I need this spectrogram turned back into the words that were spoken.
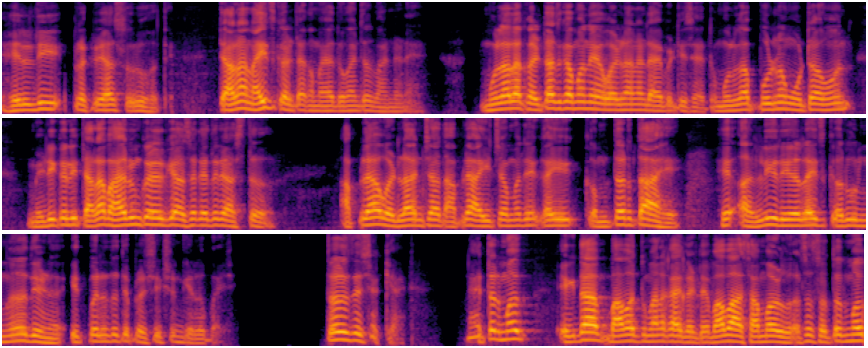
हेल्दी प्रक्रिया सुरू होते. त्याला नाहीच कळता कामा या दोघांच्याच भांडण आहे? मुलाला कळताच कामा नाही वडिलांना डायबिटीस आहे? तो मुलगा पूर्ण मोठा होऊन मेडिकली त्याला बाहेरून कळेल की असं काहीतरी असतं. आपल्या वडिलांच्यात आपल्या आईच्यामध्ये काही कमतरता आहे हे अर्ली रिअलाईज करून न देणं इथपर्यंत ते प्रशिक्षण केलं पाहिजे. तरच ते शक्य आहे. नाहीतर मग एकदा बाबा तुम्हाला काय कळतंय? बाबा सांभाळू. असं सतत मग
